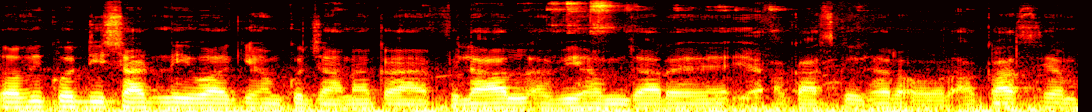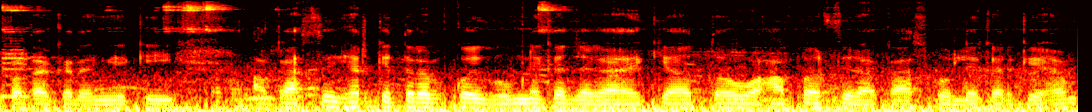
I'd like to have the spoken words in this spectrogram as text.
तो अभी कोई डिसाइड नहीं हुआ कि हमको जाना कहाँ है। फ़िलहाल अभी हम जा रहे हैं आकाश के घर और आकाश से हम पता करेंगे कि आकाश के घर की तरफ़ कोई घूमने का जगह है क्या? तो वहाँ पर फिर आकाश को लेकर के हम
